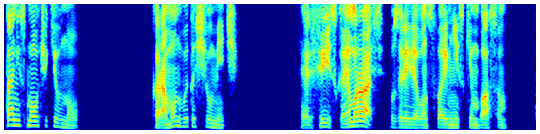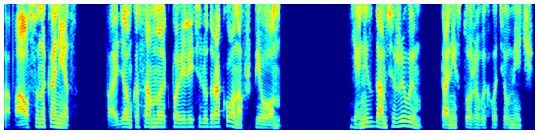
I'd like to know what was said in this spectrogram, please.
Танис молча кивнул. Карамон вытащил меч. «Эльфийская мразь!» — взревел он своим низким басом. «Попался, наконец! Пойдем-ка со мной к повелителю драконов, шпион!» «Я не сдамся живым!» — Танис тоже выхватил меч.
